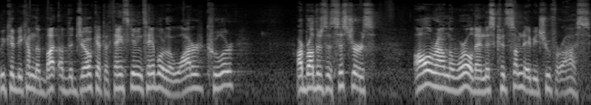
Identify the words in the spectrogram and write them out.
we could become the butt of the joke at the Thanksgiving table or the water cooler. Our brothers and sisters all around the world, and this could someday be true for us,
